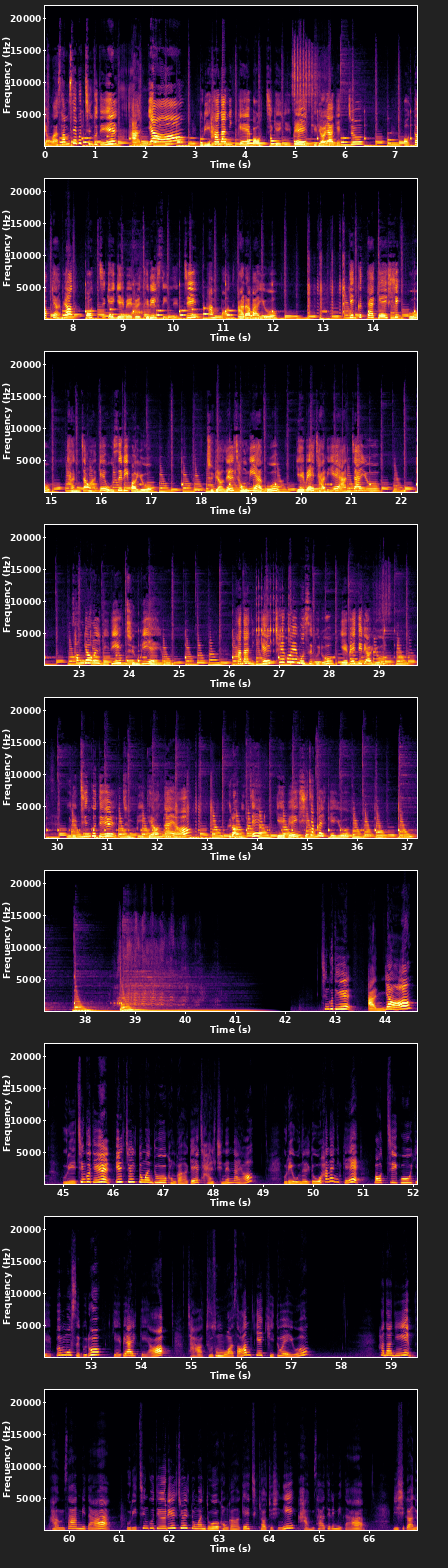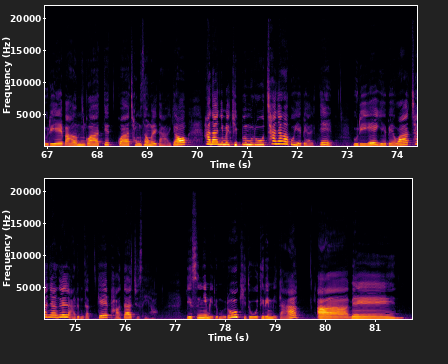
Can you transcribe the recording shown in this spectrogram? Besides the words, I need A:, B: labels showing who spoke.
A: 3일교회 영화 3세부 친구들 안녕! 우리 하나님께 멋지게 예배 드려야겠죠? 어떻게 하면 멋지게 예배를 드릴 수 있는지 한번 알아봐요. 깨끗하게 씻고 단정하게 옷을 입어요. 주변을 정리하고 예배 자리에 앉아요. 성경을 미리 준비해요. 하나님께 최고의 모습으로 예배드려요. 우리 친구들 준비되었나요? 그럼 이제 예배 시작할게요. 친구들, 안녕! 우리 친구들 일주일 동안도 건강하게 잘 지냈나요? 우리 오늘도 하나님께 멋지고 예쁜 모습으로 예배할게요. 자, 두 손 모아서 함께 기도해요. 하나님, 감사합니다. 우리 친구들 일주일 동안도 건강하게 지켜주시니 감사드립니다. 이 시간 우리의 마음과 뜻과 정성을 다하여 하나님을 기쁨으로 찬양하고 예배할 때 우리의 예배와 찬양을 아름답게 받아주세요. 예수님 이름으로 기도드립니다. 아멘.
